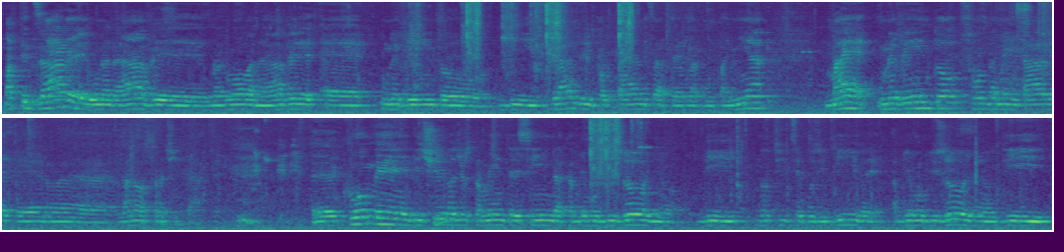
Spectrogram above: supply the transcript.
battezzare una nave, una nuova nave, è un evento di grande importanza per la compagnia, ma è un evento fondamentale per eh, la nostra città. Eh, come diceva giustamente il sindaco, abbiamo bisogno di notizie positive, abbiamo bisogno di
